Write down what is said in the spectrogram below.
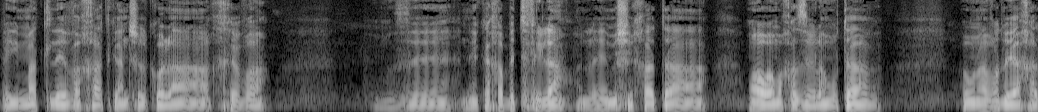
פעימת לב אחת כאן של כל החברה. אז נהיה ככה בתפילה למשיכת המאור המחזיר למוטב, בואו נעבוד ביחד.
